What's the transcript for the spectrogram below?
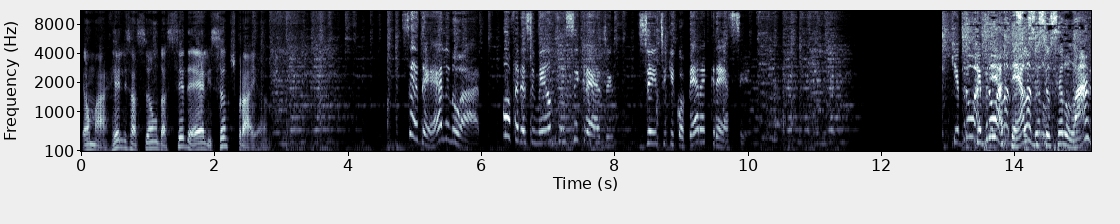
é uma realização da CDL Santos Praia. CDL no ar. Oferecimento Sicredi. Gente que coopera cresce. Quebrou a Quebrou tela, a tela do, seu, do seu celular?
